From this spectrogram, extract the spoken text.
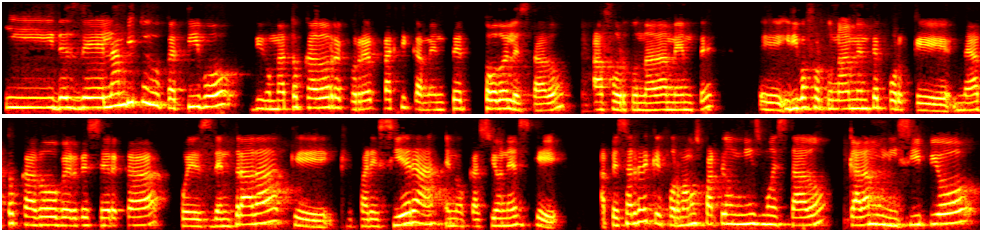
y desde el ámbito educativo, digo, me ha tocado recorrer prácticamente todo el estado, afortunadamente. Eh, y digo afortunadamente porque me ha tocado ver de cerca, pues de entrada, que, que, pareciera en ocasiones que a pesar de que formamos parte de un mismo estado, cada municipio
